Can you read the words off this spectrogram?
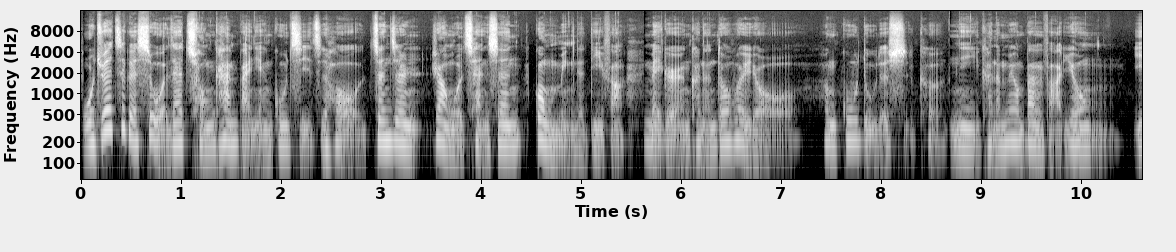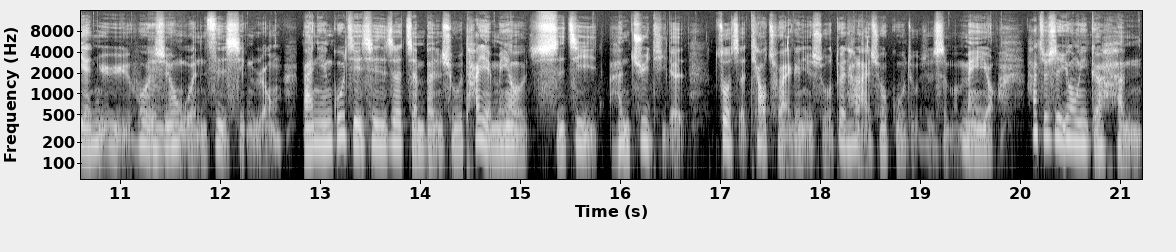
我觉得这个是我在重看《百年孤寂》之后，真正让我产生共鸣的地方。每个人可能都会有很孤独的时刻，你可能没有办法用。言语或者是用文字形容《嗯、百年孤寂》，其实这整本书他也没有实际很具体的作者跳出来跟你说，对他来说孤独是什么？没有，他就是用一个很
